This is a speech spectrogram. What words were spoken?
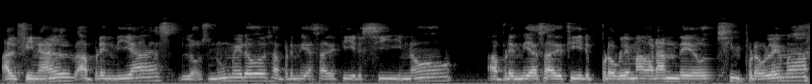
Al final aprendías los números, aprendías a decir sí y no, aprendías a decir problema grande o sin problema,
